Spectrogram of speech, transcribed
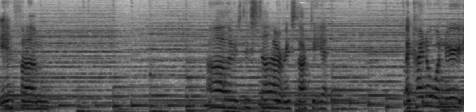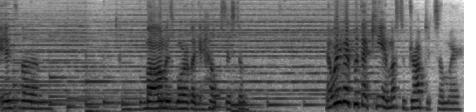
if, um... Oh, there's, they still haven't restocked it yet. I kind of wonder if um, mom is more of like a help system. Now where did I put that key? I must have dropped it somewhere.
